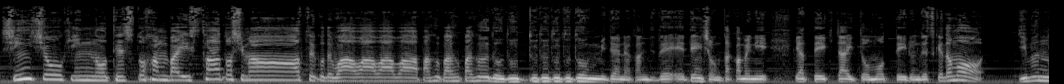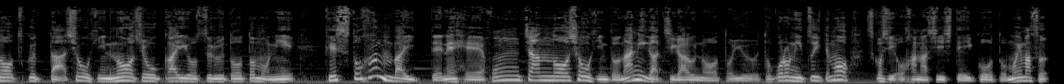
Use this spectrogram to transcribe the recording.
新商品のテスト販売スタートしまーす。ということで、わーわーわーわー、パフパフパフ、ドドドドドドドンみたいな感じで、テンション高めにやっていきたいと思っているんですけども、自分の作った商品の紹介をするとともに、テスト販売ってね、えー、本ちゃんの商品と何が違うのというところについても少しお話ししていこうと思います。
